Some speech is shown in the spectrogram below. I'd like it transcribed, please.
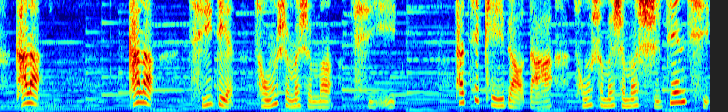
“ “color”，“color” 起点从什么什么起，它既可以表达从什么什么时间起，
